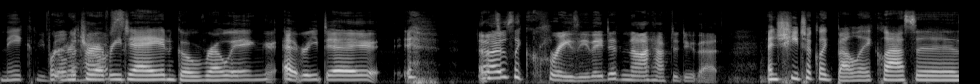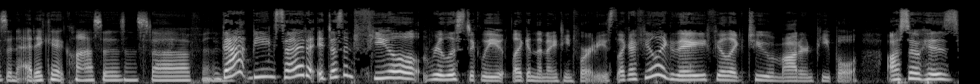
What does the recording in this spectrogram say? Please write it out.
make build furniture every day and go rowing every day. and I was like crazy. They did not have to do that. and she took like ballet classes and etiquette classes and stuff and That being said, it doesn't feel realistically like in the 1940s. Like I feel like they feel like two modern people. Also, his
